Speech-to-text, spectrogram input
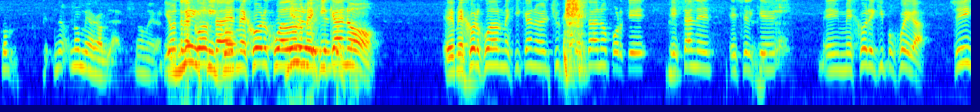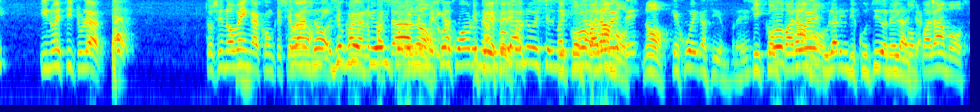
como- No, no me haga hablar. No Y otra México, cosa, el mejor jugador mexicano, el mejor jugador mexicano es el Chucky Lozano porque está en el- es el que el mejor equipo juega, ¿sí? Y no es titular. Entonces no venga con que se No, van No, y se yo creo pagan que los hoy por pasajes. hoy no. el mejor jugador Espere, espere. mexicano es el Si Machín comparamos, ¿eh? no. que juega siempre. ¿eh? si comparamos, Titular indiscutido en si el Ajax. comparamos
